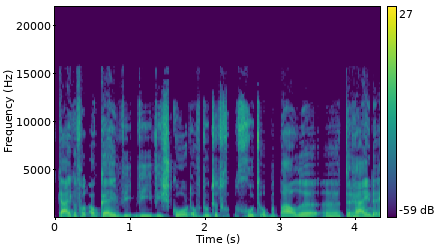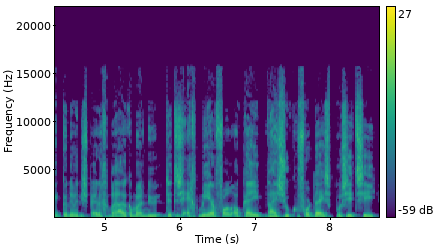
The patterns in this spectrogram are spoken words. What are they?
kijken van oké, wie, wie, wie scoort of doet het go- goed op bepaalde eh, terreinen en kunnen we die speler gebruiken. Maar nu, dit is echt meer van oké, wij zoeken voor deze positie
